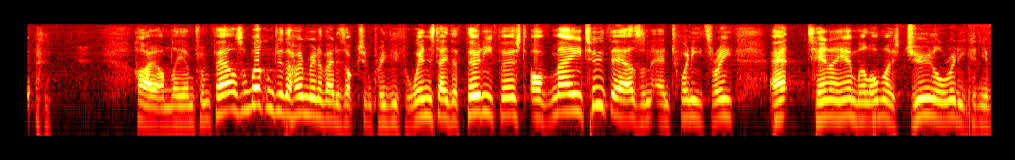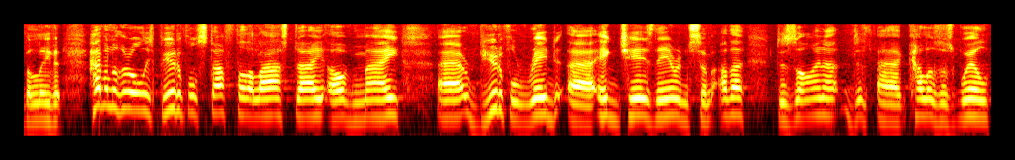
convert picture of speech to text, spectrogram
Hi, I'm Liam from Fowles and welcome to the Home Renovators Auction Preview for Wednesday the 31st of May 2023 at 10am. Well, almost June already, can you believe it? Have a look at all this beautiful stuff for the last day of May. Uh, beautiful red uh, egg chairs there and some other designer uh, colours as well.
